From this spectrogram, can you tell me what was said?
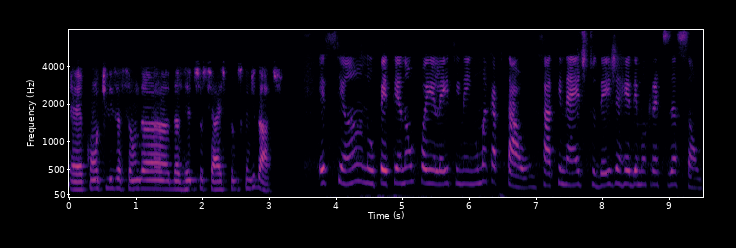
é, com a utilização da, das redes sociais pelos candidatos. Esse ano, o PT não foi eleito em nenhuma capital, um fato inédito desde a redemocratização.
